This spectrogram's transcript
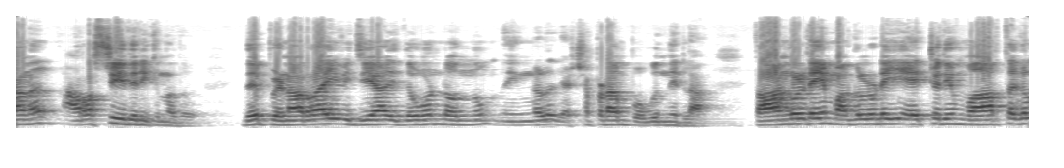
ആണ് അറസ്റ്റ് ചെയ്തിരിക്കുന്നത്. ഇത് പിണറായി വിജയ ഇതുകൊണ്ടൊന്നും നിങ്ങൾ രക്ഷപ്പെടാൻ പോകുന്നില്ല. താങ്കളുടെയും മകളുടെയും ഏറ്റവും വാർത്തകൾ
